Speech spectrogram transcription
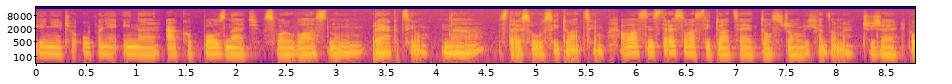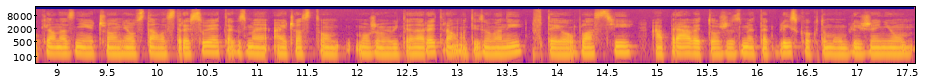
je niečo úplne iné, ako poznať svoju vlastnú reakciu na stresovú situáciu. A vlastne stresová situácia je to, z čoho vychádzame. Čiže pokiaľ nás niečo neustále stresuje, tak sme aj často môžeme byť teda retraumatizovaní v tej oblasti a práve to, že sme tak blízko k tomu ubliženiu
